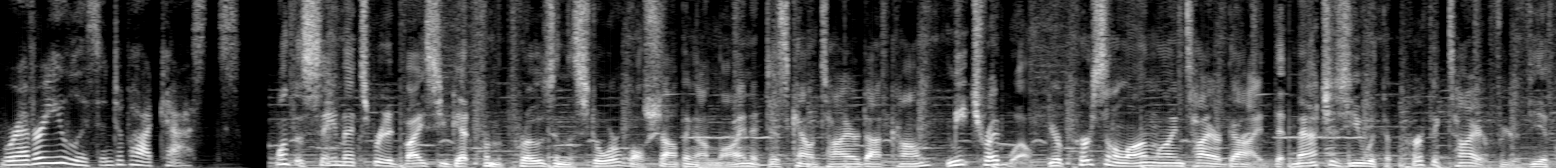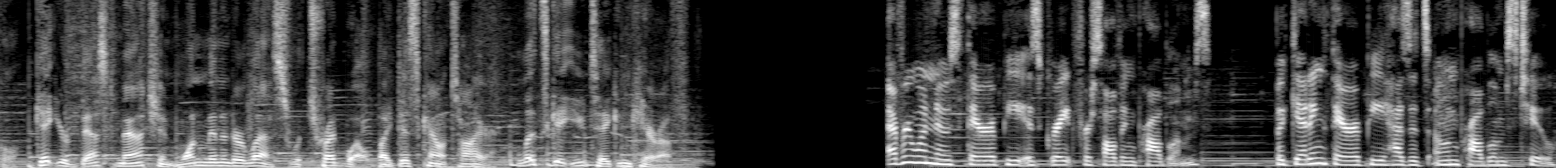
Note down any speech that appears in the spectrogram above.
wherever you listen to podcasts. Want the same expert advice you get from the pros in the store while shopping online at discounttire.com? Meet Treadwell, your personal online tire guide that matches you with the perfect tire for your vehicle. Get your best match in one minute or less with Treadwell by Discount Tire. Let's get you taken care of. Everyone knows therapy is great for solving problems, but getting therapy has its own problems too,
